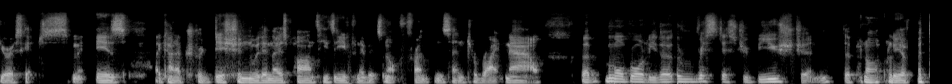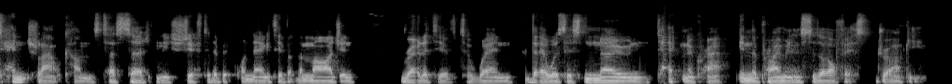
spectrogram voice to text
Euroscepticism is a kind of tradition within those parties, even if it's not front and center right now. But more broadly, the, the risk distribution, the panoply of potential outcomes has certainly shifted a bit more negative at the margin relative to when there was this known technocrat in the prime minister's office, Draghi.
